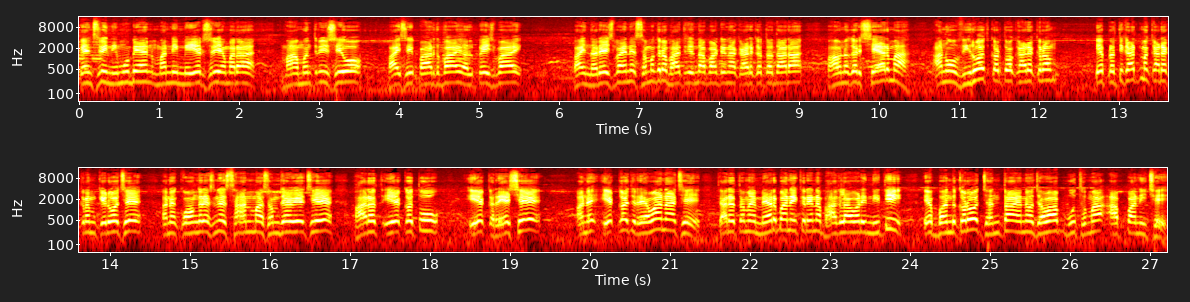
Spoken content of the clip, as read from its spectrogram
બેન શ્રી નીમુબેન, માનની મેયરશ્રી અમારા મહામંત્રીશ્રીઓ, ભાઈ શ્રી પાર્થભાઈ, અલ્પેશભાઈ, ભાઈ નરેશભાઈને સમગ્ર ભારતીય જનતા પાર્ટીના કાર્યકર્તા દ્વારા ભાવનગર શહેરમાં આનો વિરોધ કરતો કાર્યક્રમ એ પ્રતિકાત્મક કાર્યક્રમ કર્યો છે અને કોંગ્રેસને શાનમાં સમજાવીએ છીએ. ભારત એક હતું એક રહેશે અને એક જ રહેવાના છે. ત્યારે તમે મહેરબાની કરીને ભાગલાવાળી નીતિ એ બંધ કરો. જનતા એનો જવાબ બૂથમાં આપવાની છે.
